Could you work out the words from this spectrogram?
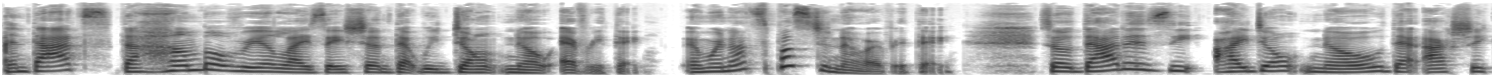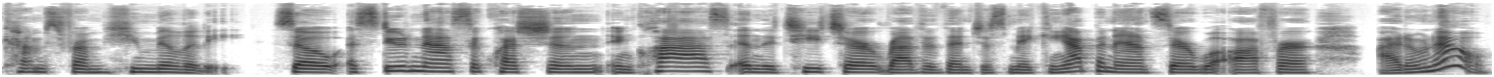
And that's the humble realization that we don't know everything and we're not supposed to know everything. So that is the I don't know that actually comes from humility. So a student asks a question in class and the teacher, rather than just making up an answer, will offer, I don't know.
